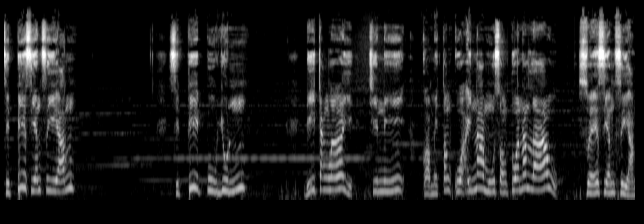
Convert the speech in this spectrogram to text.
สิทธิพี่เสียนเสียน สิทธิพี่ปู่ยุน ดีจังเลย ทีนี้ก็ไม่ต้องกลัวไอ้หน้าหมูสองตัวนั่นแล้ว เสวยเสียนเสียน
